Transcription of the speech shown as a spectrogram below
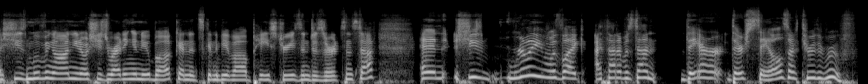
she's moving on, you know, she's writing a new book and it's gonna be about pastries and desserts and stuff. And she really was like, I thought it was done. They are their sales are through the roof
